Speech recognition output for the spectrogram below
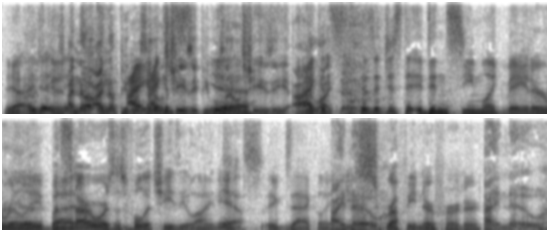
Yeah, It was good. I know I know people said it was could- cheesy. People said it was cheesy. I, liked it. because it just it didn't seem like Vader Yeah. really, But, but, Star Wars is full of cheesy lines. yes, exactly. I You know. scruffy nerf herder. I know.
